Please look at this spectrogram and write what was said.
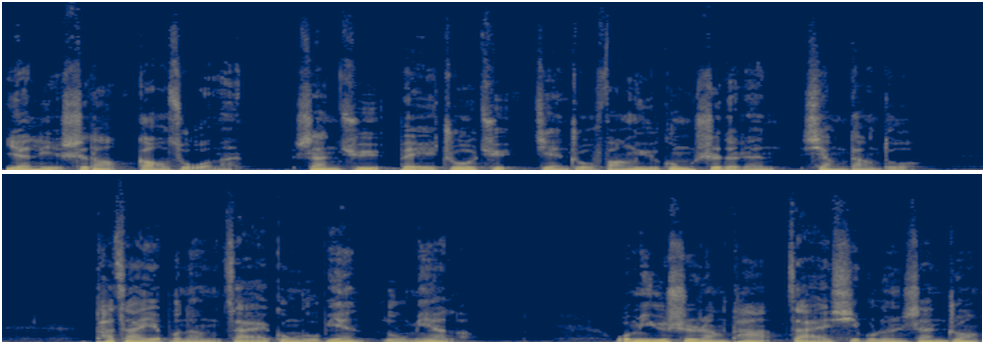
严理士道告诉我们，山区被捉去建筑防御工事的人相当多，他再也不能在公路边露面了。我们于是让他在西布伦山庄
